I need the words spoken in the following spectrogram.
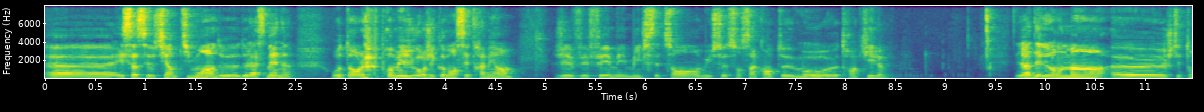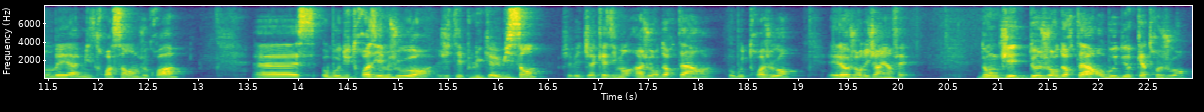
et ça, c'est aussi un petit moins de, de, la semaine. Autant le premier jour, j'ai commencé très bien, j'ai fait mes 1700, 1750 mots tranquilles. Déjà, dès le lendemain, euh, j'étais tombé à 1300, je crois. Euh, au bout du troisième jour, j'étais plus qu'à 800. J'avais déjà quasiment un jour de retard au bout de trois jours. Et là, aujourd'hui, j'ai rien fait. Donc, j'ai deux jours de retard au bout de quatre jours.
